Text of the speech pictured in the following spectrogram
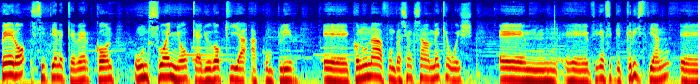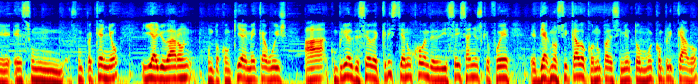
pero sí tiene que ver con un sueño que ayudó Kia a cumplir eh, con una fundación que se llama Make a Wish. Em, eh, fíjense que Christian eh, es, un, es un pequeño y ayudaron junto con Kia y Make a Wish a cumplir el deseo de Christian, un joven de 16 años que fue diagnosticado con un padecimiento muy complicado.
